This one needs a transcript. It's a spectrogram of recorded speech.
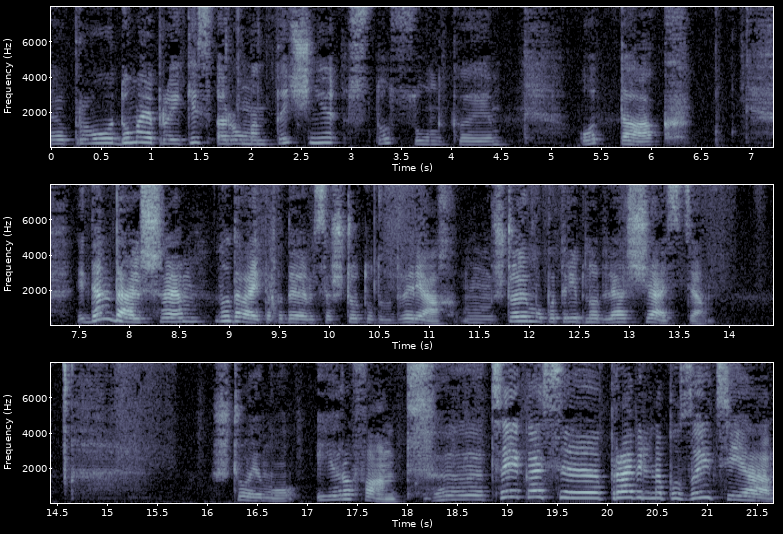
Е, Про, думає про якісь романтичні стосунки. От так. Йдемо далі. Ну, давайте подивимося, що тут в дверях. Що йому потрібно для щастя? Що йому? Єрофант. Е, Це якась е, правильна позиція.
